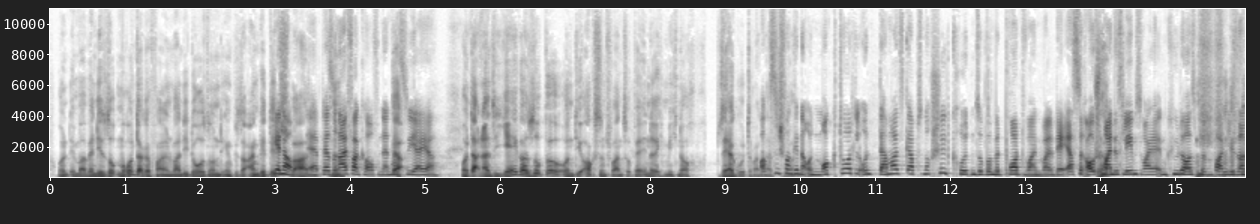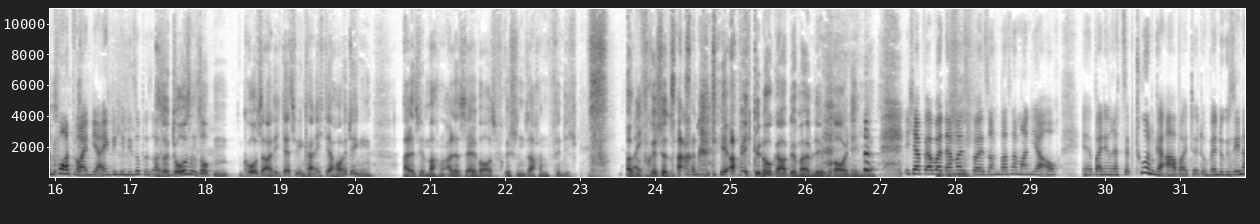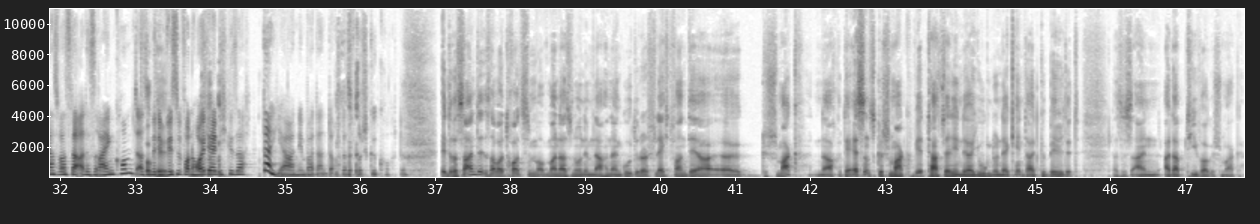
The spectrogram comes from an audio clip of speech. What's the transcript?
Und immer wenn die Suppen runtergefallen waren, die Dosen und irgendwie so angeditscht genau, waren. äh, Personal verkaufen. Dann Ja. hast du ja, ja. Und dann also die Jägersuppe und die Ochsenschwanzsuppe erinnere ich mich noch sehr gut dran. Ochsenschwanz, genau. Und Mockturtel. Und damals gab es noch Schildkrötensuppe mit Portwein, weil der erste Rausch meines Lebens war ja im Kühlhaus mit ein paar Gläsern Portwein, die eigentlich in die Suppe sollten. Also Dosensuppen, großartig. Deswegen kann ich der heutigen, alles, wir machen alles selber aus frischen Sachen, finde ich, pff, also Aber frische Sachen, die habe ich genug gehabt in meinem Leben, brauche ich nicht mehr. Ich habe aber damals bei Sonnenwassermann ja auch äh, bei den Rezepturen gearbeitet. Und wenn du gesehen hast, was da alles reinkommt, also mit Okay. dem Wissen von heute hätte ich gesagt, na ja, nehmen wir dann doch das frisch gekochte. Interessante ist aber trotzdem, ob man das nun im Nachhinein gut oder schlecht fand, der äh, Geschmack nach, der Essensgeschmack wird tatsächlich in der Jugend und der Kindheit gebildet. Das ist ein adaptiver Geschmack.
